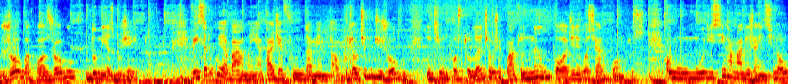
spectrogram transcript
jogo após jogo, do mesmo jeito. Vencer o Cuiabá amanhã à tarde é fundamental, porque é o tipo de jogo em que um postulante ao G4 não pode negociar pontos. Como o Murici Ramalho já ensinou,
